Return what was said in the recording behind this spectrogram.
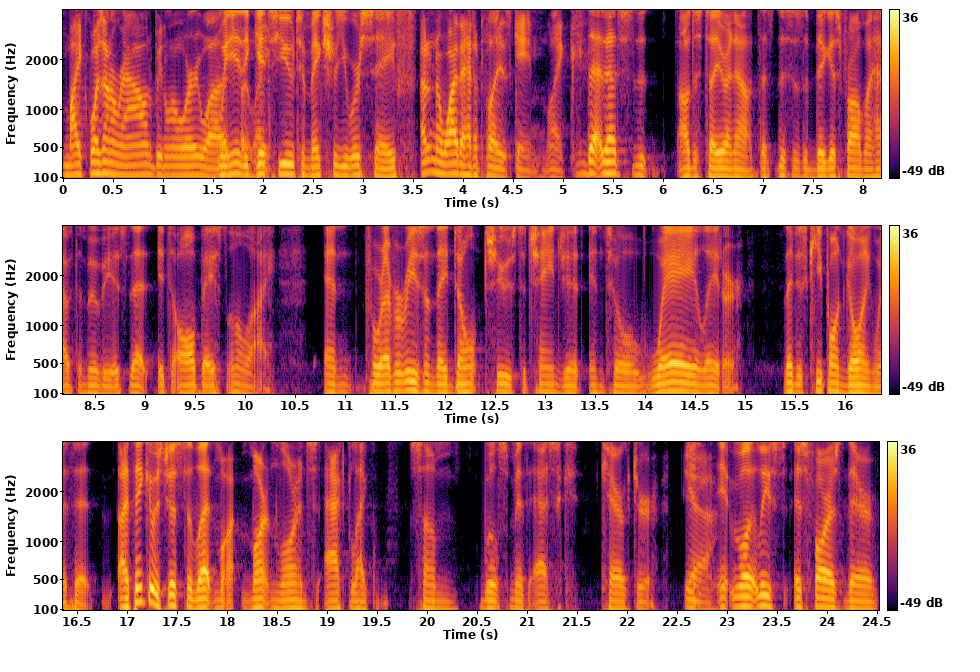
Mike wasn't around. We don't know where he was. we need to but, get to you to make sure you were safe. I don't know why they had to play this game. Like, That, that's the, I'll just tell you right now. This, this is the biggest problem I have with the movie is that it's all based on a lie, and for whatever reason they don't choose to change it until way later. They just keep on going with it. I think it was just to let Mar- Martin Lawrence act like some Will Smith esque character. Yeah. It- well, at least as far as their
